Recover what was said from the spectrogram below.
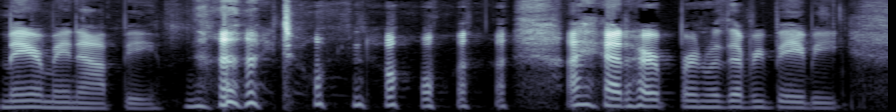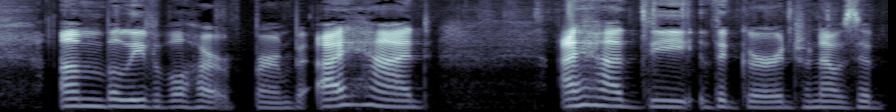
May or may not be. I don't know. I had heartburn with every baby, unbelievable heartburn. But I had, I had the the GERD when I was an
